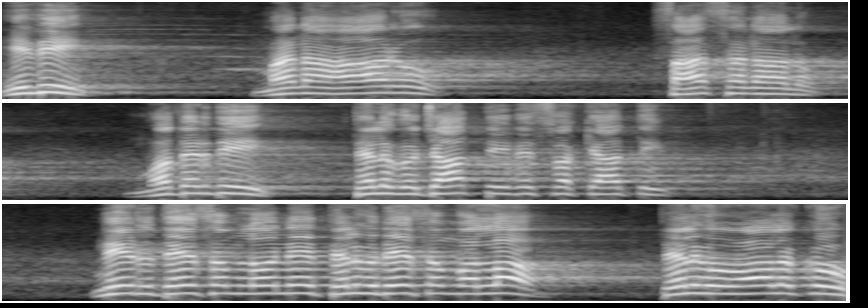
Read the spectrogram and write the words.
ఇవి మన ఆరు శాసనాలు. మొదటిది తెలుగు జాతి విశ్వఖ్యాతి. నేడు దేశంలోనే తెలుగుదేశం వల్ల తెలుగు వాళ్ళకు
